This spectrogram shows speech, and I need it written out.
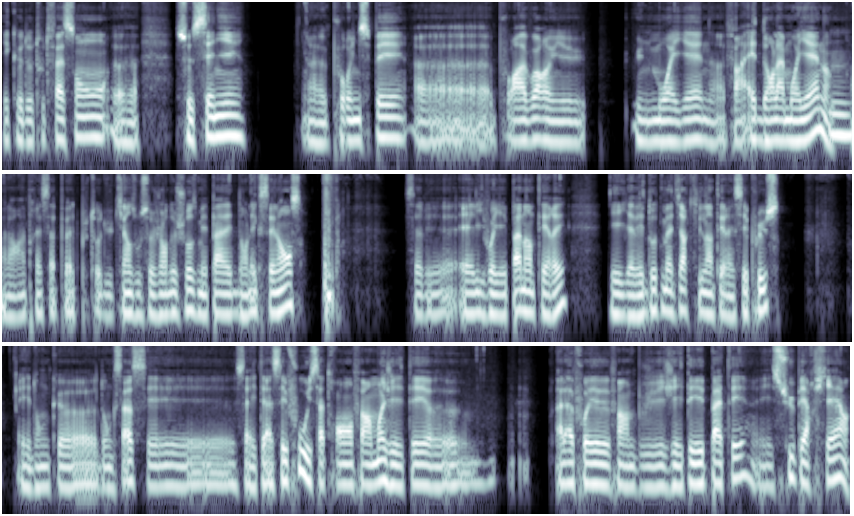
et que de toute façon, euh, se saigner euh, pour une spé, pour avoir une, une moyenne, enfin être dans la moyenne. Mm. Alors après, ça peut être plutôt du 15 ou ce genre de choses, mais pas être dans l'excellence. Elle y voyait pas d'intérêt et il y avait d'autres matières qui l'intéressaient plus. Et donc, euh, donc ça, c'est, ça a été assez fou. Et ça te rend, enfin, moi, j'ai été euh, à la fois, enfin, j'ai été épaté et super fier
